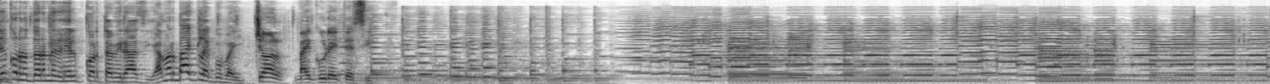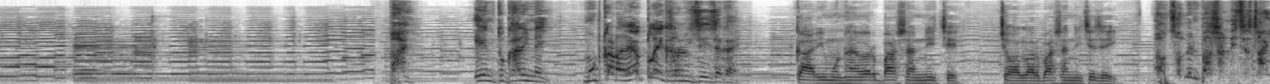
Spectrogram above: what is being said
যে কোনো ধরনের হেল্প করতে আমি রাজি। আমার বাইক লাগবে ভাই। চল বাইক উড়াইতেছি এন তো গাড়ি নাই। মোটকাটা একলাই খারাপ হয়েছে এই জায়গায়। গাড়ি মনে হয় ওর বাসার নিচে। চল আর বাসার নিচে যাই। চলেন বাসার নিচে যাই।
